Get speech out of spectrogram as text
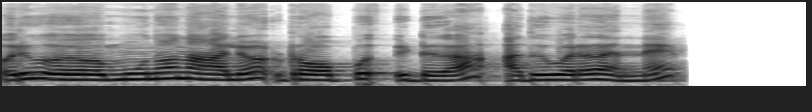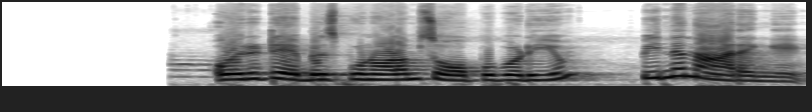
ഒരു മൂന്നോ നാലോ ഡ്രോപ്പ് ഇടുക. അതുപോലെ തന്നെ ഒരു ടേബിൾ സ്പൂണോളം സോപ്പ് പൊടിയും പിന്നെ നാരങ്ങയും.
